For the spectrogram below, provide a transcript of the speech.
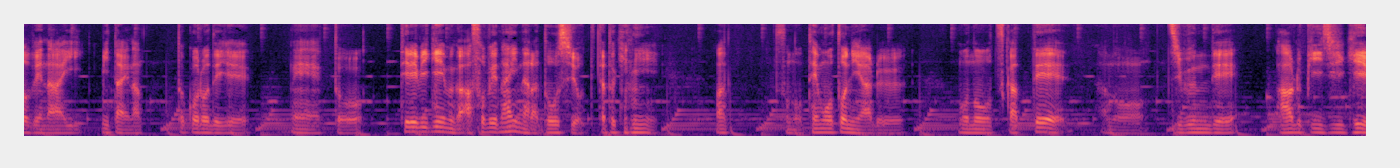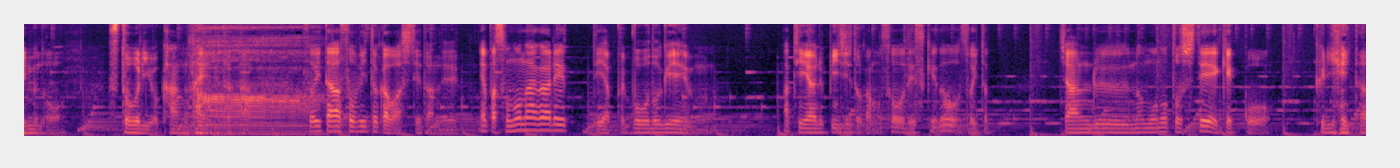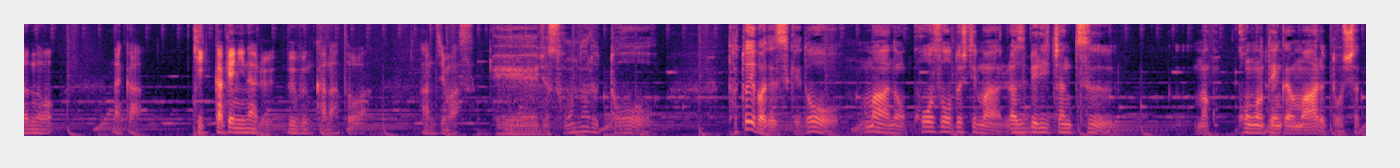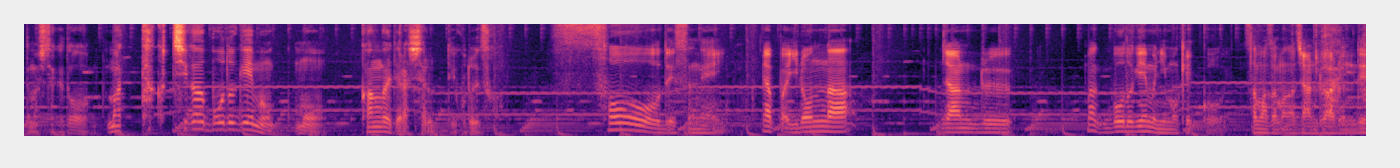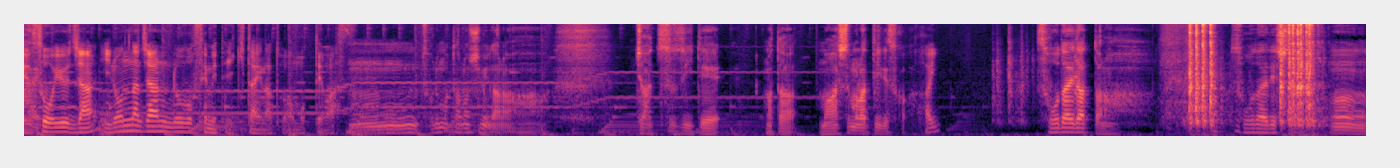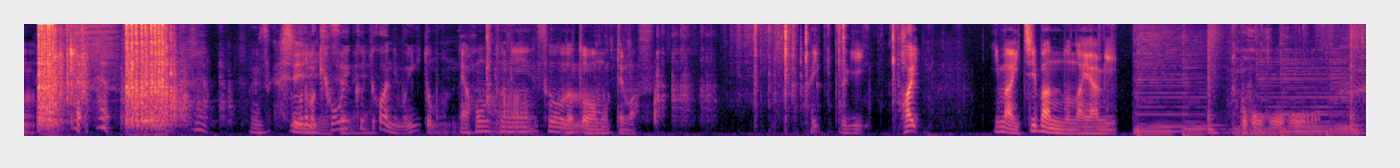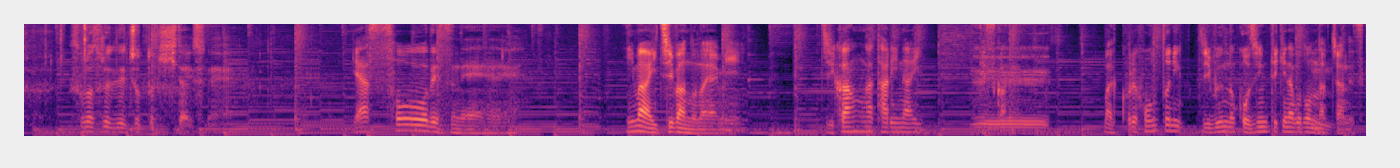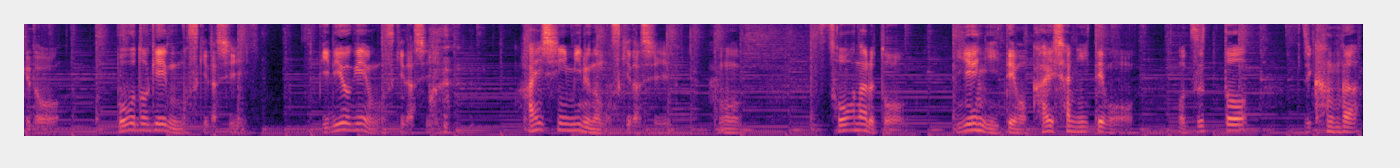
遊べないみたいなところで、えー、っとテレビゲームが遊べないならどうしようって言った時に、まあ、その手元にあるものを使ってあの自分で RPG ゲームのストーリーを考えるとかそういった遊びとかはしてたんでやっぱその流れってやっぱりボードゲーム、まあ、TRPG とかもそうですけどそういったジャンルのものとして結構クリエイターのなんかきっかけになる部分かなとは感じます。へえじゃあそうなると例えばですけど、まあ、あの構想として、まあ、ラズベリーちゃん2、まあ、今後の展開もあるとおっしゃってましたけど全く違うボードゲームをもう考えてらっしゃるっていうことですか？そうですねやっぱいろんなジャンルまあ、ボードゲームにも結構さまざまなジャンルあるんで、はいはい、そういうジャンいろんなジャンルを攻めていきたいなとは思ってます。うんそれも楽しみだな。じゃあ続いてまた回してもらっていいですか？はい。壮大だったな。壮大でした。うん。難しいで、ね、も教育とかにもいいと思うんいや本当にそうだとは思ってます、うん、はい次。はい。今一番の悩み。ほほほほそれはそれでちょっと聞きたいですね。いやそうですね。今一番の悩み時間が足りないですかね。まあこれ本当に自分の個人的なことになっちゃうんですけど、うん、ボードゲームも好きだしビデオゲームも好きだし 配信見るのも好きだしもうそうなると家にいても会社にいてももうずっと時間が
